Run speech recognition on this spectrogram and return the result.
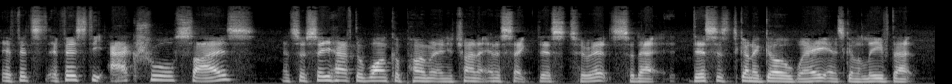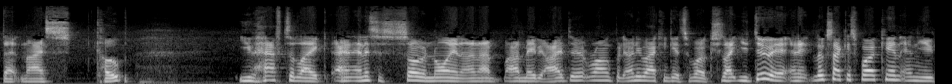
if it's if it's the actual size, and so say you have the one component and you're trying to intersect this to it, so that this is going to go away and it's going to leave that that nice cope. You have to like, and, and this is so annoying, and I, I maybe I do it wrong, but the only way I can get it to work, so like you do it and it looks like it's working, and you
